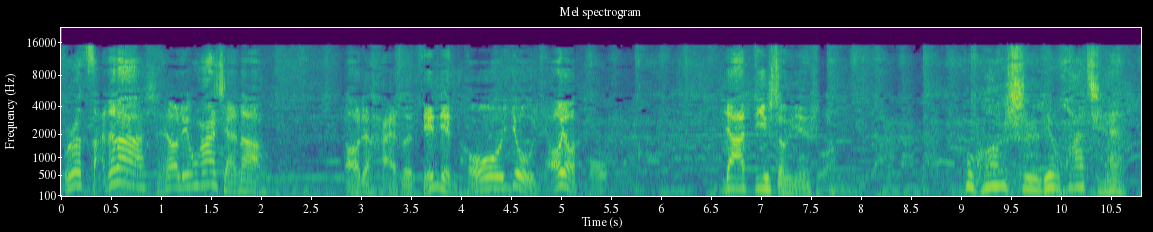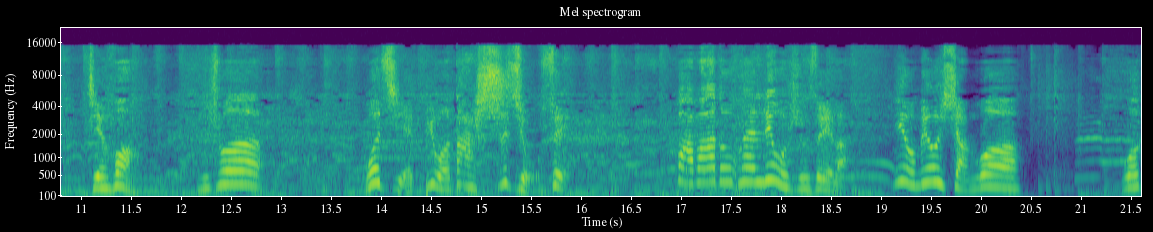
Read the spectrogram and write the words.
我说：“咋的啦？想要零花钱呢？”然后这孩子点点头，又摇摇头，压低声音说：“不光是零花钱，姐夫，你说我姐比我大十九岁。”爸爸都快六十岁了，你有没有想过，我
